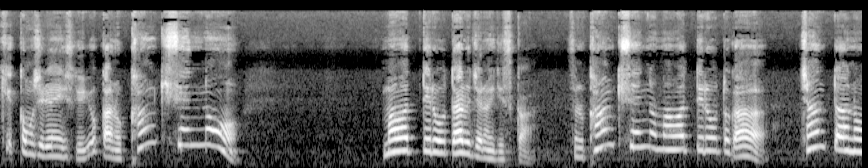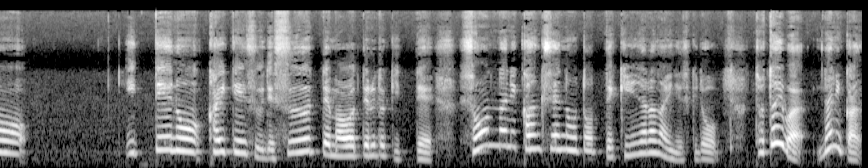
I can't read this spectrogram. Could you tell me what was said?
けかもしれないですけど、よくあの換気扇の回ってる音あるじゃないですか。その換気扇の回ってる音が、ちゃんとあの、一定の回転数でスーって回ってる時って、そんなに換気扇の音って気にならないんですけど、例えば何か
